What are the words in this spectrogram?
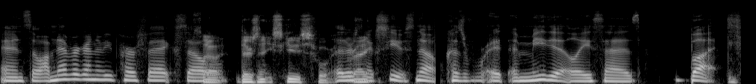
And so I'm never going to be perfect. So, so, there's an excuse for it. There's right? an excuse. No, because it immediately says, but.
